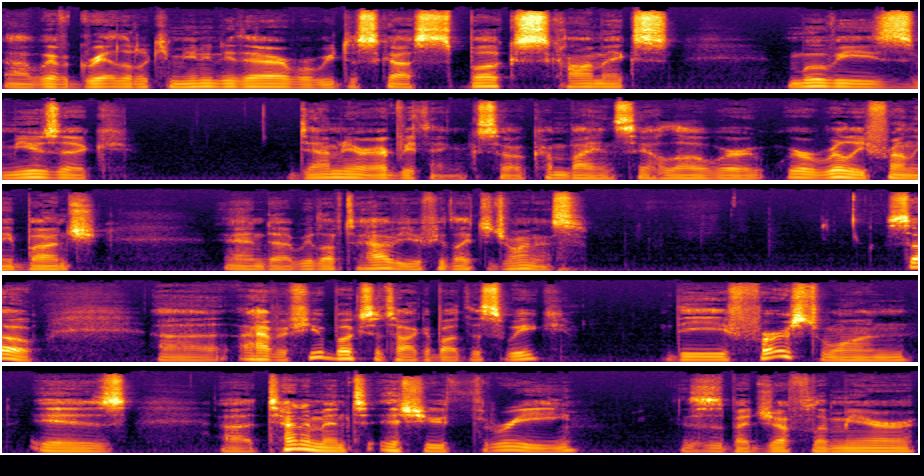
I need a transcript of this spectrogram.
Uh, we have a great little community there where we discuss books, comics, movies, music, damn near everything. So come by and say hello. We're we're a really friendly bunch, and uh, we'd love to have you if you'd like to join us. So uh, I have a few books to talk about this week. The first one is uh, Tenement issue three. This is by Jeff Lemire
